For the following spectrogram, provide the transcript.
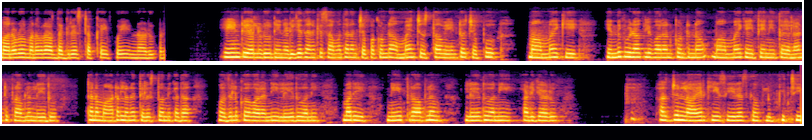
మనవడు మనవరాల దగ్గరే స్టక్ అయిపోయి ఉన్నాడు. ఏంటి అల్లుడు నేను అడిగేదానికి సమాధానం చెప్పకుండా అమ్మాయిని చూస్తావు ఏంటో చెప్పు. మా అమ్మాయికి ఎందుకు విడాకులు ఇవ్వాలనుకుంటున్నావు? మా అమ్మాయికి అయితే నీతో ఎలాంటి ప్రాబ్లం లేదు. తన మాటల్లోనే తెలుస్తోంది కదా వదులుకోవాలని లేదు అని. మరి నీ ప్రాబ్లం లేదు అని అడిగాడు. అర్జున్ లాయర్కి సీరియస్గా ఒక లుక్ ఇచ్చి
